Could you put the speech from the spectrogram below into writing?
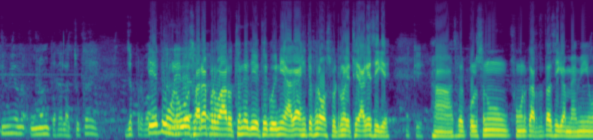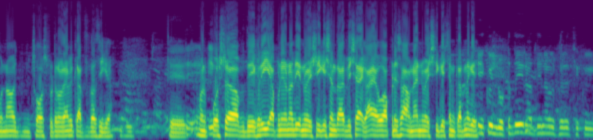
ਕਿਵੇਂ ਉਹਨਾਂ- ਉਹਨਾਂ ਨੂੰ ਪਤਾ ਲੱਗ ਚੁੱਕਾ ਹੈ ਜਾਂ ਪਰਿਵਾਰ ਇਹ ਤੇ ਹੁਣ ਉਹ ਸਾਰਾ ਪਰਿਵਾਰ ਉੱਥੇ ਨੇ ਜੀ ਇੱਥੇ ਕੋਈ ਨਹੀਂ ਆ ਗਿਆ ਅਸੀਂ ਤੇ ਫਿਰ ਹਸਪੀਟਲੋਂ ਇੱਥੇ ਆ ਗਏ ਸੀਗੇ। ਓਕੇ। ਹਾਂ ਤੇ ਫਿਰ ਪੁਲਿਸ ਨੂੰ ਫੋਨ ਕਰ ਦਿੱਤਾ ਸੀਗਾ ਮੈਂ ਵੀ ਉਹਨਾਂ ਹਸਪੀਟਲ ਵਾਲਿਆਂ ਵੀ ਕਰ ਦਿੱਤਾ ਸੀਗਾ। ਜੀ। ਤੇ ਹੁਣ ਪੁਲਿਸ ਆਪ ਦੇਖ ਰਹੀ ਹੈ ਆਪਣੀ ਉਹਨਾਂ ਦੀ ਇਨਵੈਸਟੀਗੇਸ਼ਨ ਦਾ ਵਿਸ਼ਾ ਹੈਗਾ ਹੈ, ਉਹ ਆਪਣੇ ਹਿਸਾਬ ਨਾਲ ਇਨਵੈਸਟੀਗੇਸ਼ਨ ਕਰਨਗੇ। ਇਹ ਕੋਈ ਲੁੱਟ ਦੇ ਇਰਾਦੇ ਨਾਲ ਫਿਰ ਇੱਥੇ ਕੋਈ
